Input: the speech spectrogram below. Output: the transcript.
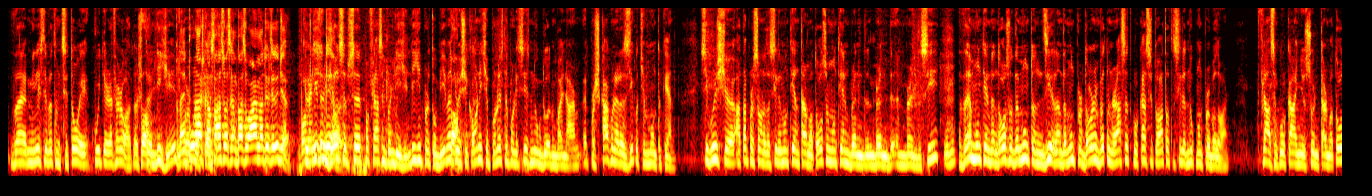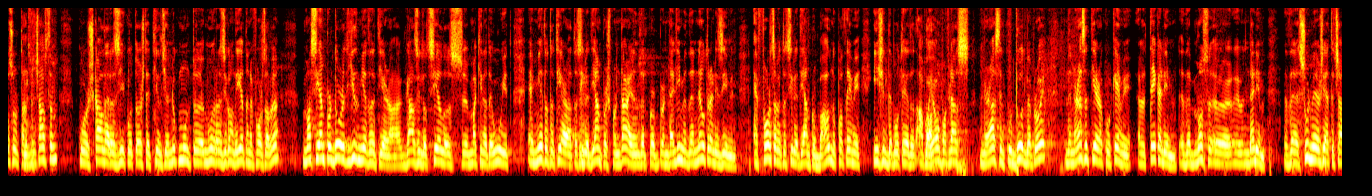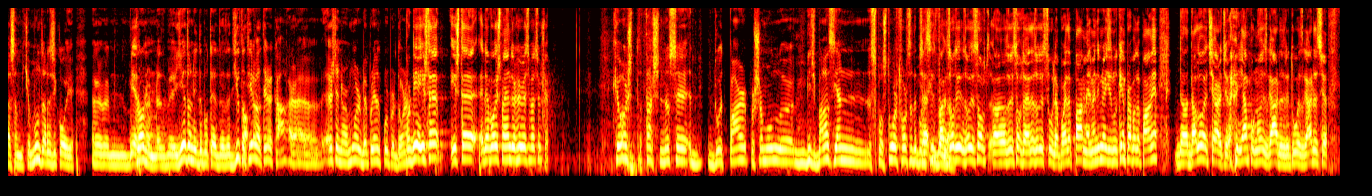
Dhe ministri vetëm citoi kujt i referohet, është po, ligji. Po tani puna është kanë pasur a s'kanë pasur armë aty çdo gjë. Po me ligjin gjë sepse po flasim për ligjin. Ligjin për tubimet po. ju e shikoni që punonjësit e policisë nuk duhet të mbajnë armë për shkakun e rrezikut që mund të kenë. Sigurisht që ata persona të cilët mund të jenë të armatosur, mund të jenë brend brend brendësi mhm. dhe mund të jenë vendosur dhe mund të nxirren dhe mund të përdoren vetëm në rastet kur ka situata të cilët nuk mund të përballohen. flasim kur ka një sulm të armatosur, të atëçastëm, mhm. kur shkalla e rrezikut është e tillë që nuk mund të mund rrezikon dhe jetën e forcave, masi janë përdorur të gjithë mjetet e tjera, gazi lotsjellës, makinat e ujit, e mjetet e tjera të cilët mhm. janë për shpërndarjen dhe për, për ndalimin dhe neutralizimin e forcave të cilët janë përballë, nuk po themi ishin deputetët apo po. jo, po flas në rastin kur duhet të veprojë dhe në rastet tjera kur kemi tejkalim dhe mosndalim Dhe sulmi është i atëçastëm që mund të rrezikojë pronën, jetën e deputetëve dhe të gjithë të tjerëve, atëherë ka është e normuar, veprimet kur përdoren. Por dje ishte ishte e nevojshme ndërhyrja e policisë. Kjo është thash, nëse duhet parë për shembull mbi ç'bazë janë spostuar forcat e policisë brenda. Fakt zoti zoti Soft, zoti Soft edhe zoti Sula, por edhe pamjet, mendoj në regji, mund të kemi prapë ato pamje, dallohet qartë që janë punonjës të gardës, drejtues të gardës që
